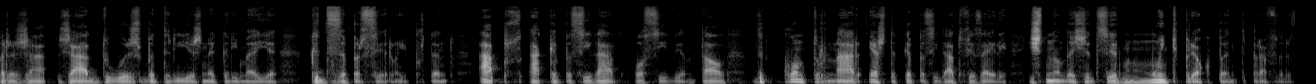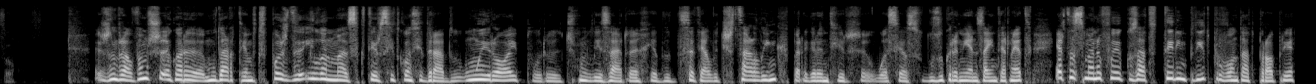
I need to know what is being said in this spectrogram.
para já, já há duas baterias na Crimeia que desapareceram e, portanto, há, há capacidade ocidental de contornar esta capacidade de defesa aérea. Isto não deixa de ser muito preocupante para a Federação General, vamos agora mudar de tempo. Depois de Elon Musk ter sido considerado um herói por disponibilizar a rede de satélites Starlink para garantir o acesso dos ucranianos à internet, esta semana foi acusado de ter impedido, por vontade própria,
